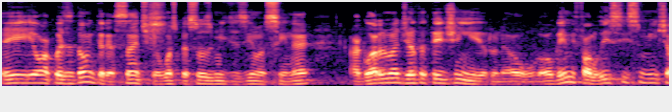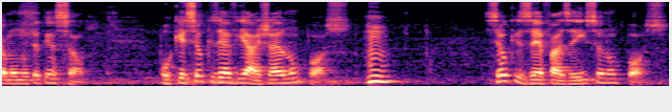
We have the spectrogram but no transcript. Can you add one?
E é uma coisa tão interessante que algumas pessoas me diziam assim, né? Agora não adianta ter dinheiro, né? Alguém me falou isso e isso me chamou muita atenção. Porque se eu quiser viajar, eu não posso. Hum. Se eu quiser fazer isso, eu não posso.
